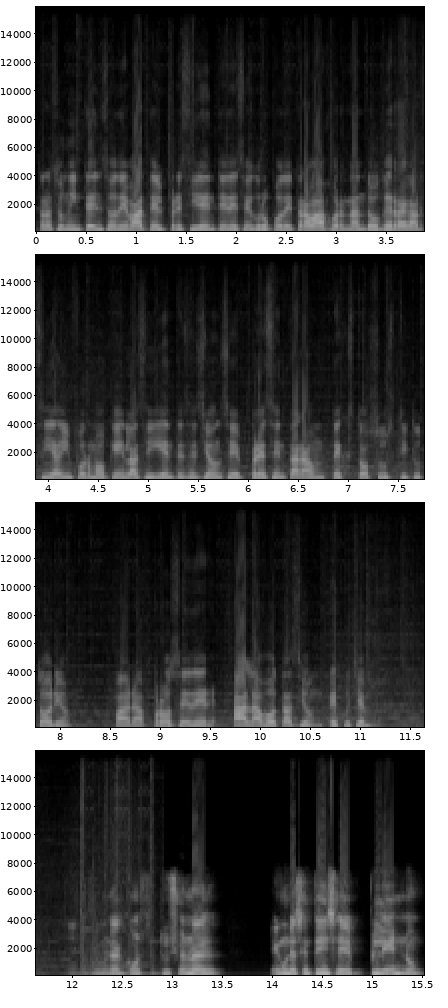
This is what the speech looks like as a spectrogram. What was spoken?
Tras un intenso debate, el presidente de ese grupo de trabajo, Hernando Guerra García, informó que en la siguiente sesión se presentará un texto sustitutorio para proceder a la votación. Escuchemos. El Tribunal Constitucional, en una sentencia de pleno,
